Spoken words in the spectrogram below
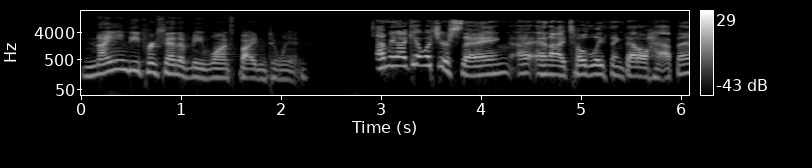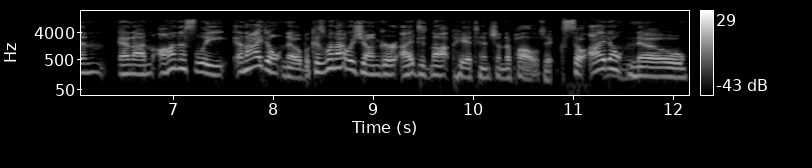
90% of me wants Biden to win. I mean, I get what you're saying, and I totally think that'll happen. And I'm honestly, and I don't know because when I was younger, I did not pay attention to politics. So I don't mm-hmm. know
